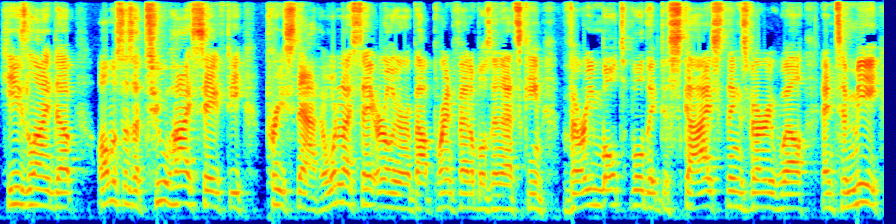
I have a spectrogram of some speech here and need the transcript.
He's lined up almost as a two high safety pre snap. And what did I say earlier about Brent Venables in that scheme? Very multiple. They disguise things very well. And to me,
